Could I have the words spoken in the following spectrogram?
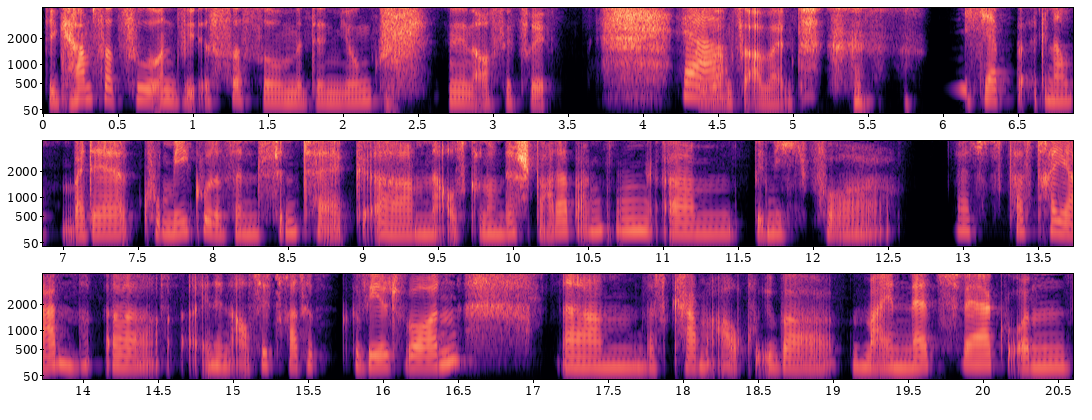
Wie kam es dazu und wie ist das so mit den Jungs in den Aufsichtsräten ja. zusammenzuarbeiten? Ich habe genau bei der Comeco, das ist ein Fintech, ähm, eine Ausgründung der Sparda-Banken, ähm, bin ich vor jetzt fast drei Jahren äh, in den Aufsichtsrat gewählt worden ähm, das kam auch über mein Netzwerk und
